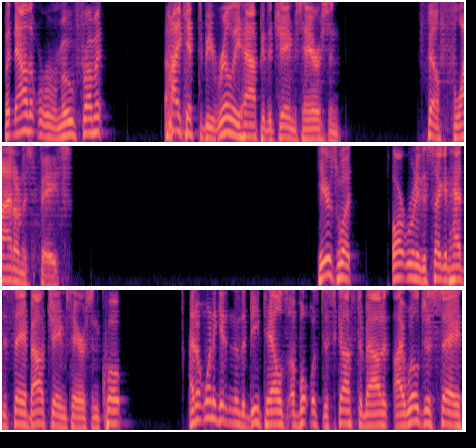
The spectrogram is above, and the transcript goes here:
But now that we're removed from it, I get to be really happy that James Harrison fell flat on his face. Here's what Art Rooney II had to say about James Harrison. Quote, I don't want to get into the details of what was discussed about it. I will just say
